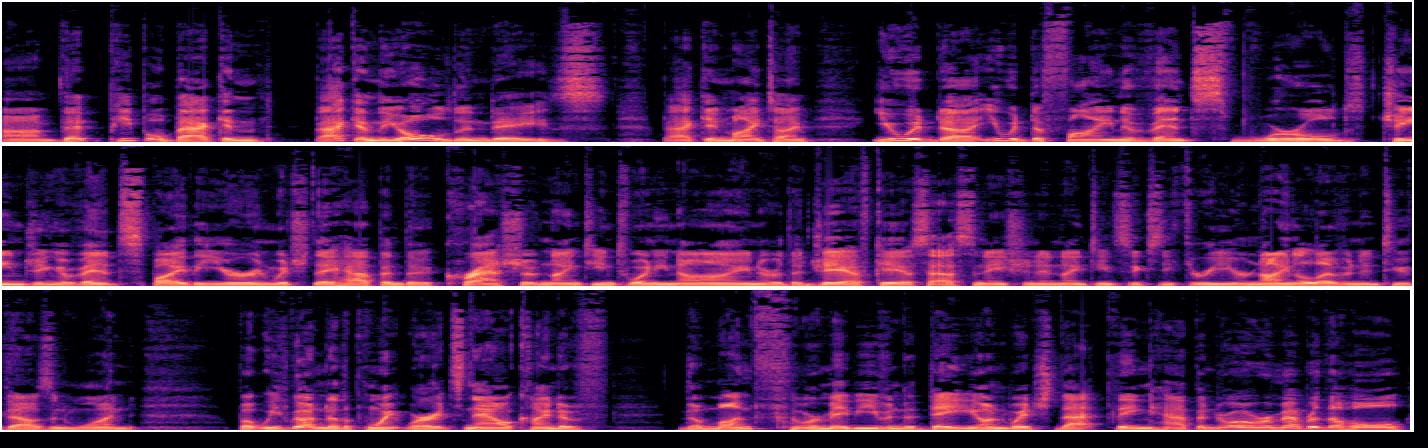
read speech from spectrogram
um, that people back in back in the olden days, back in my time, you would uh, you would define events, world changing events, by the year in which they happened. The crash of 1929, or the JFK assassination in 1963, or 9/11 in 2001. But we've gotten to the point where it's now kind of the month or maybe even the day on which that thing happened. Oh, remember the whole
